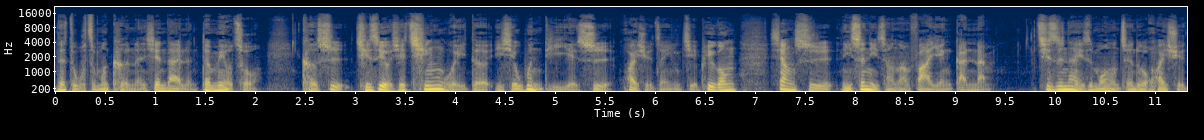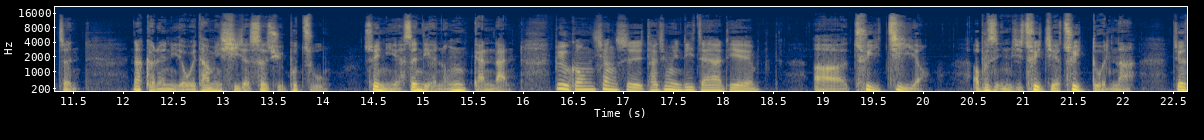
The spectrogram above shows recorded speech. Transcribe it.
那我怎么可能？现代人对，没有错。可是其实有些轻微的一些问题也是坏血症引起，譬如说像是你身体常常发炎感染，其实那也是某种程度的坏血症。那可能你的维他命 C 的摄取不足，所以你的身体很容易感染。譬如说像是条件问题在那些啊脆剂哦。不是你是喙舌喙钝呐，就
